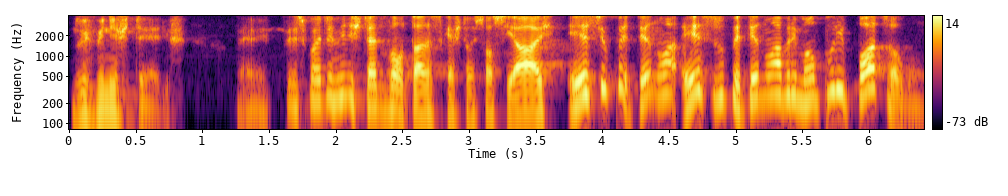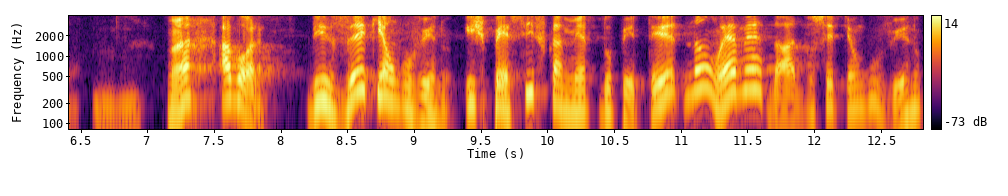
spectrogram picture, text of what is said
dos ministérios. Né? Principalmente os ministérios voltados às questões sociais. Esse o PT não, esses o PT não abre mão por hipótese alguma. Uhum. É? Agora, dizer que é um governo especificamente do PT não é verdade. Você tem um governo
